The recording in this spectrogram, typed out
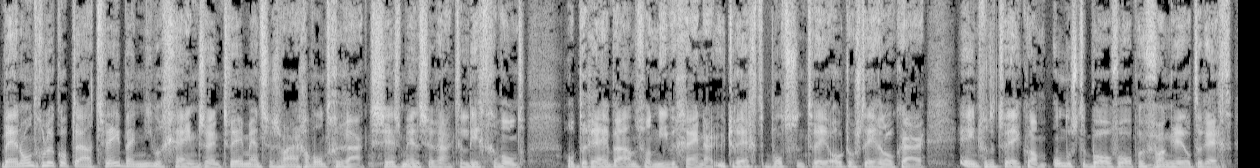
Bij een ongeluk op de A2 bij Nieuwegein zijn twee mensen zwaar gewond geraakt. Zes mensen raakten licht gewond. Op de rijbaan van Nieuwegein naar Utrecht botsten twee auto's tegen elkaar. Een van de twee kwam ondersteboven op een vangrail terecht.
